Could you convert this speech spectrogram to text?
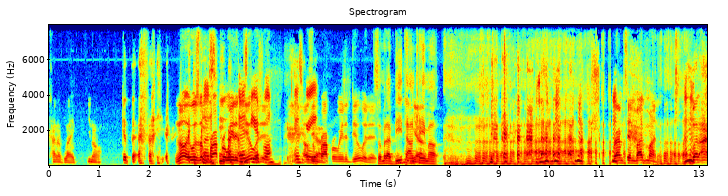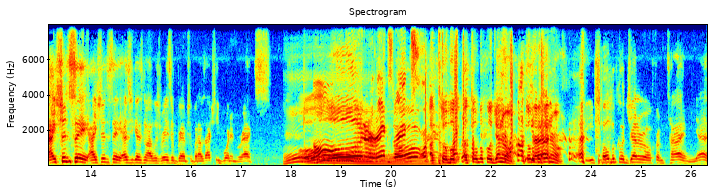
kind of like you know Get the F out of here. No, it was the proper way to it deal beautiful. with it. It was That was great. the proper way to deal with it. Some of that B Town Yeah. came out. Brampton Badman. but I I should say, I should say, as you guys know, I was raised in Brampton, but I was actually born in Rex. Oh, oh. the Rex, Rex. Etobicoke Etobicoke General. Oh, Etobicoke General. Etobicoke General from time, yes.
